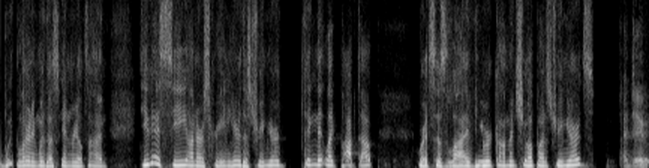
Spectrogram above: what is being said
w- learning with us in real time. Do you guys see on our screen here the StreamYard thing that like popped up, where it says live viewer comments show up on StreamYards? I do.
